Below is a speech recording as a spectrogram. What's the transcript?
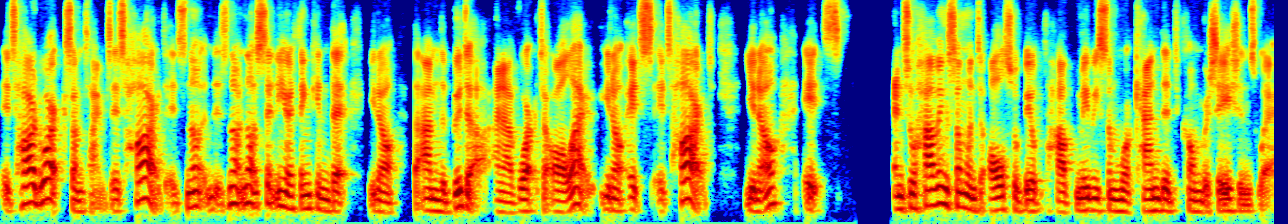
it's hard work sometimes. It's hard. It's not it's not not sitting here thinking that you know that i'm the buddha and i've worked it all out. You know it's it's hard you know? It's and so having someone to also be able to have maybe some more candid conversations with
